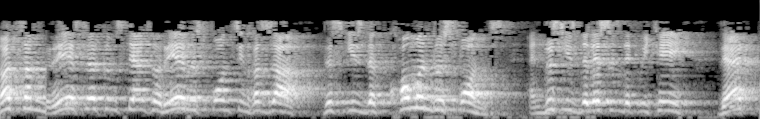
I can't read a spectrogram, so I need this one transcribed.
Not some rare circumstance or rare response in Gaza. This is the common response. And this is the lesson that we take. That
